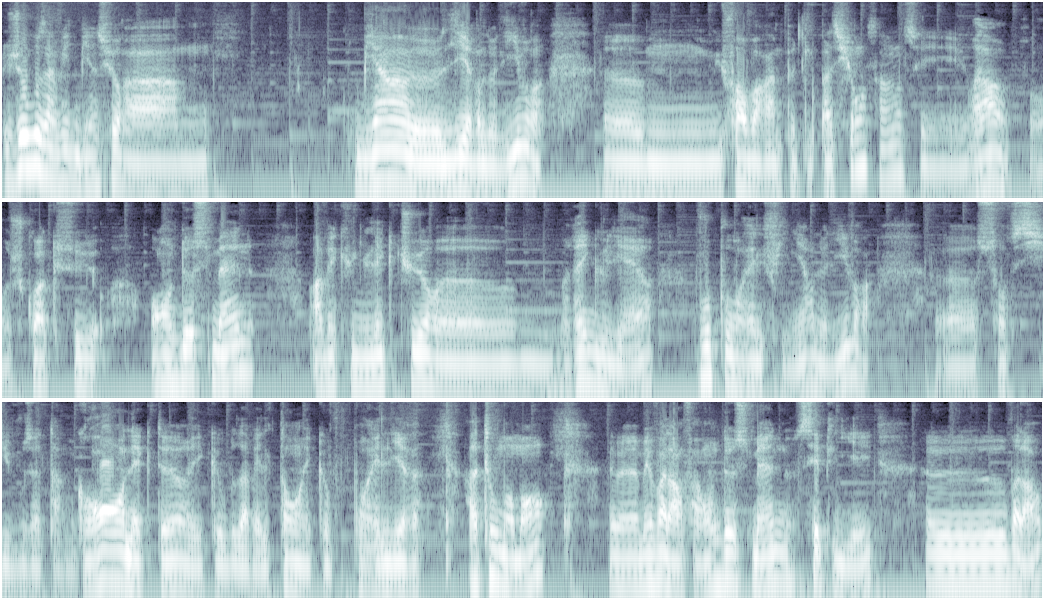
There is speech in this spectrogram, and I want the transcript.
je vous invite bien sûr à euh, bien euh, lire le livre. il faut avoir un peu de patience. Hein. c'est voilà, je crois que c'est en deux semaines, avec une lecture régulière, vous pourrez le finir le livre. sauf si vous êtes un grand lecteur et que vous avez le temps et que vous pourrez lire à tout moment. mais voilà, enfin en deux semaines, c'est plié. voilà,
